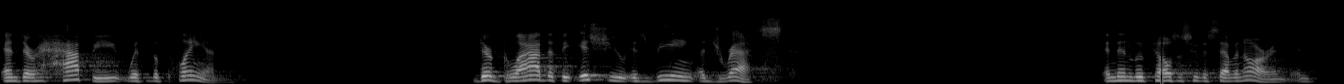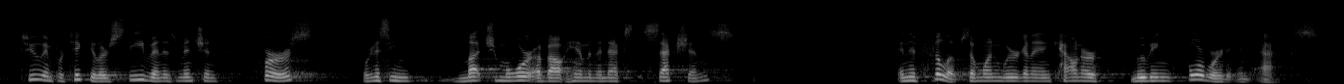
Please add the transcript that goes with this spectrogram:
And they're happy with the plan. They're glad that the issue is being addressed. And then Luke tells us who the seven are. And, and two in particular, Stephen is mentioned first. We're going to see much more about him in the next sections. And then Philip, someone we're going to encounter moving forward in Acts.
